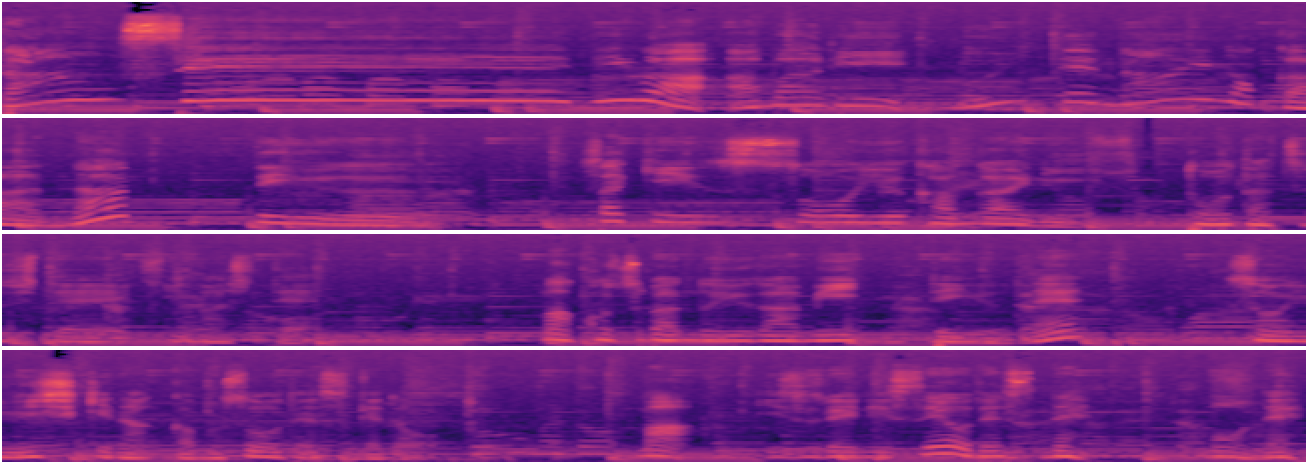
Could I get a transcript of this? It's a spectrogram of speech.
男性にはあまり向いてないのかなっていう最近そういう考えに到達していましてまあ、骨盤の歪みっていうねそういう意識なんかもそうですけどまあいずれにせよですね。もうね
